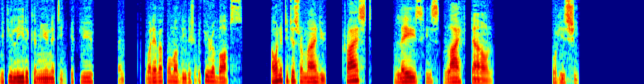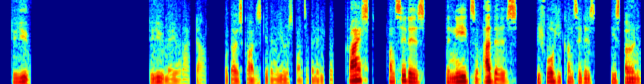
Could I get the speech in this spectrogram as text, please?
if you lead a community, if you, whatever form of leadership, if you're a boss, I wanted to just remind you Christ lays his life down for his sheep. Do you? Do you lay your life down for those God has given you responsibility for? Christ considers the needs of others before he considers his own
